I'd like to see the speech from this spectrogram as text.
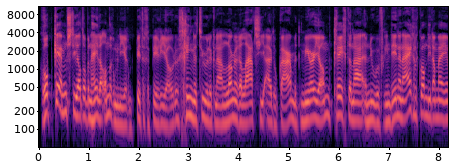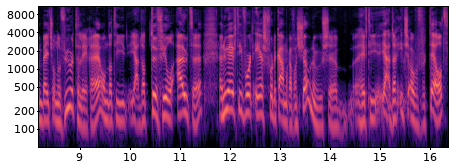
Rob Kemps die had op een hele andere manier een pittige periode. Ging natuurlijk na een lange relatie uit elkaar met Mirjam. Kreeg daarna een nieuwe vriendin. En eigenlijk kwam hij daarmee een beetje onder vuur te liggen. Hè? Omdat hij ja, dat te veel uitte. En nu heeft hij voor het eerst voor de camera van Shownews... Uh, heeft hij ja, daar iets over verteld.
